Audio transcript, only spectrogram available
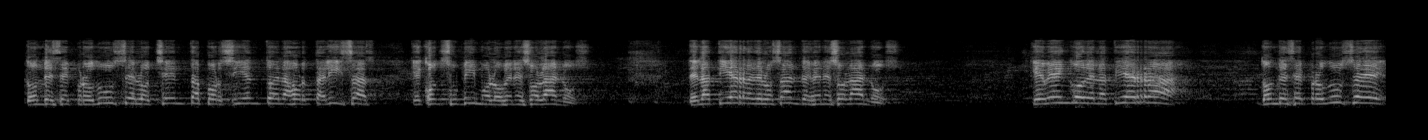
donde se produce el 80% de las hortalizas que consumimos los venezolanos, de la tierra de los Andes venezolanos, que vengo de la tierra donde se produce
